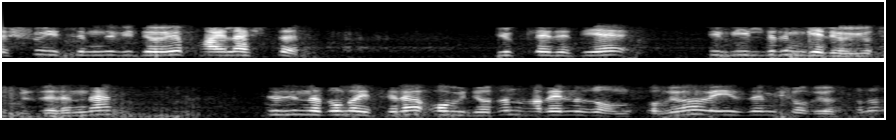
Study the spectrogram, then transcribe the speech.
işte şu isimli videoyu paylaştı, yükledi diye bir bildirim geliyor YouTube üzerinden. Sizin de dolayısıyla o videodan haberiniz olmuş oluyor ve izlemiş oluyorsunuz.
